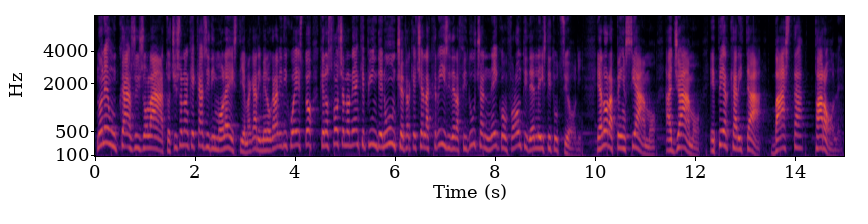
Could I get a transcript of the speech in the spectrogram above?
non è un caso isolato, ci sono anche casi di molestie, magari meno gravi di questo, che non sfociano neanche più in denunce perché c'è la crisi della fiducia nei confronti delle istituzioni. E allora pensiamo, agiamo e per carità, basta parole.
